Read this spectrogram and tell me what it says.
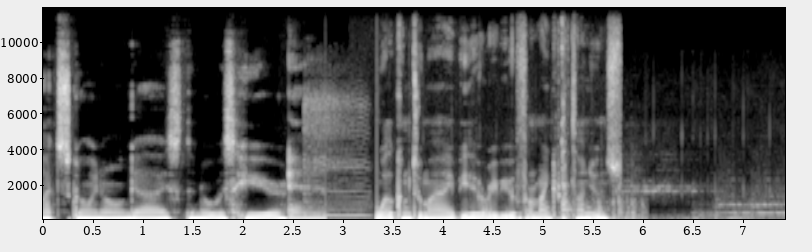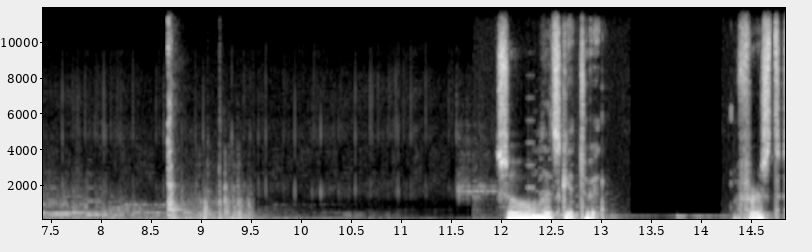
What's going on guys, the Novus here and welcome to my video review for Minecraft Dungeons. So let's get to it. First,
